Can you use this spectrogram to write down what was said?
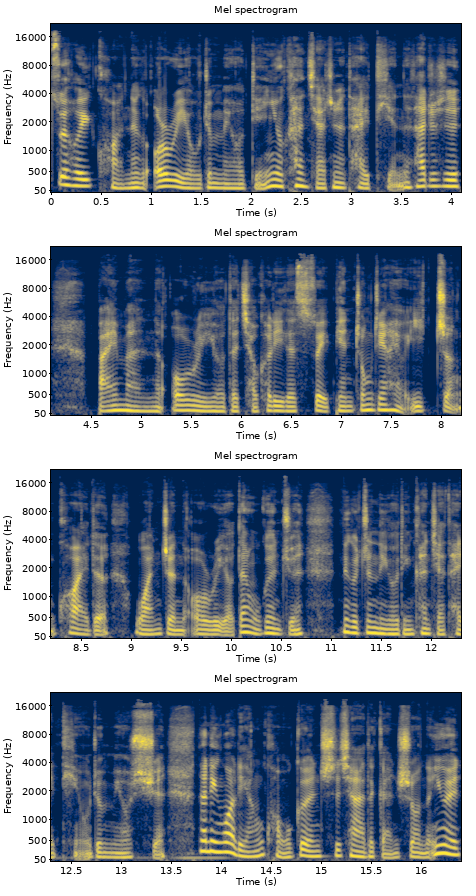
最后一款那个 Oreo 我就没有点，因为看起来真的太甜了。它就是摆满了 Oreo 的巧克力的碎片，中间还有一整块的完整的 Oreo。但我个人觉得那个真的有点看起来太甜，我就没有选。那另外两款我个人吃下来的感受呢，因为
